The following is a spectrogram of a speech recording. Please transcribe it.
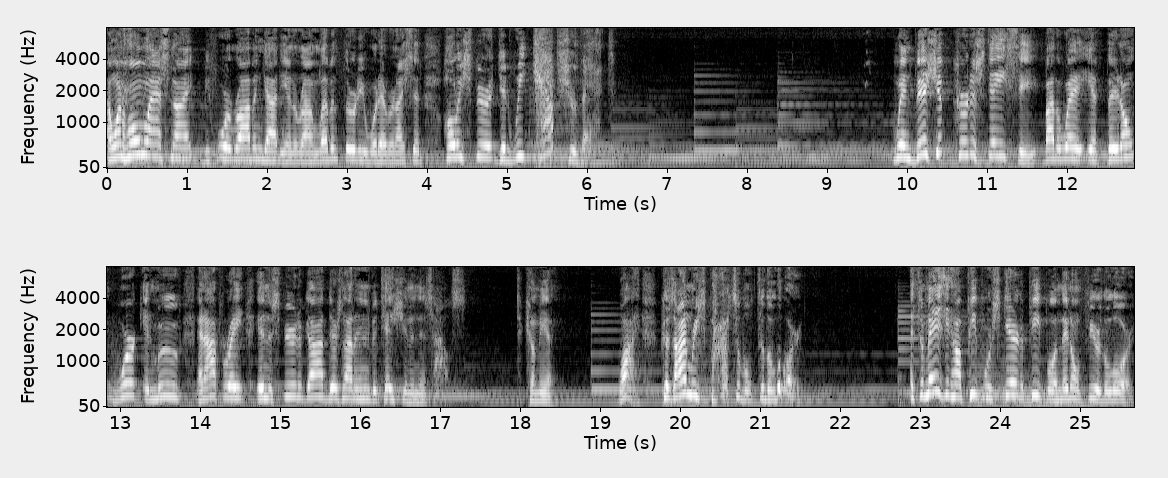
I went home last night before Robin got in around 11:30 or whatever and I said, "Holy Spirit, did we capture that?" When Bishop Curtis Stacy, by the way, if they don't work and move and operate in the Spirit of God, there's not an invitation in this house to come in. Why? Because I'm responsible to the Lord. It's amazing how people are scared of people and they don't fear the Lord.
